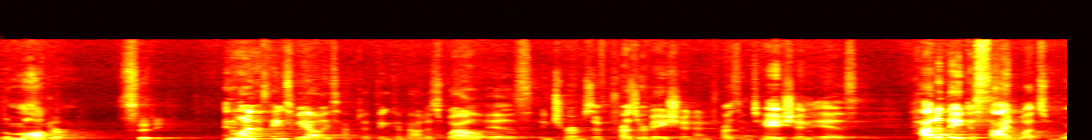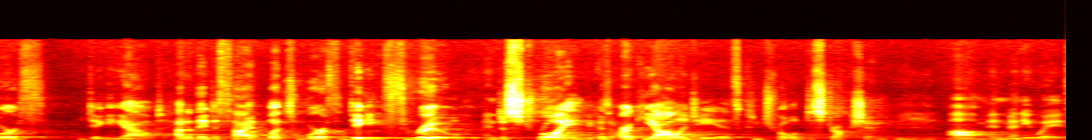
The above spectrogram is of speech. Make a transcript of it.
the modern city. And one of the things we always have to think about as well is, in terms of preservation and presentation, is how do they decide what's worth digging out? How do they decide what's worth digging through and destroying? Because archaeology is controlled destruction mm-hmm. um, in many ways.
